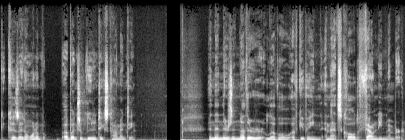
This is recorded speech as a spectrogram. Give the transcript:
because I don't want a, a bunch of lunatics commenting. And then there's another level of giving, and that's called founding member.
